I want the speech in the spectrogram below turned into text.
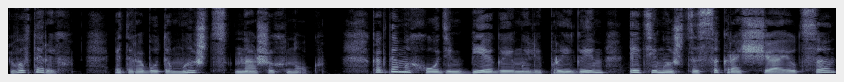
Во-вторых, это работа мышц наших ног. Когда мы ходим, бегаем или прыгаем, эти мышцы сокращаются,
